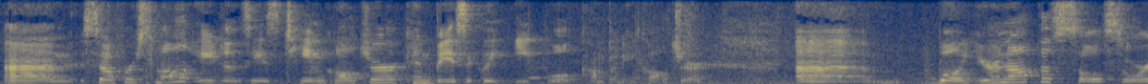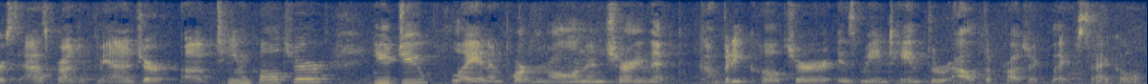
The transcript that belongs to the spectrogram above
Um, so, for small agencies, team culture can basically equal company culture. Um, well, you're not the sole source as project manager of team culture, you do play an important role in ensuring that company culture is maintained throughout the project lifecycle.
